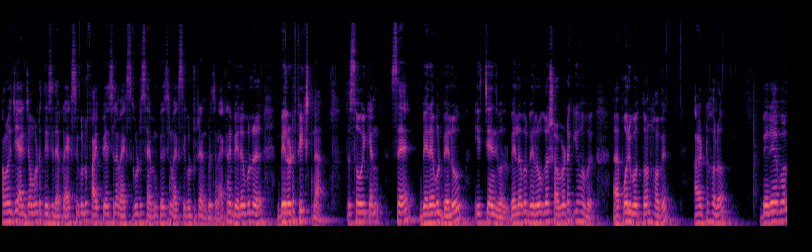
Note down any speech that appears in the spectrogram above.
আমরা যে এক্সাম্পলটা দিয়েছি দেখো এক্স ইকুল টু ফাইভ পেয়েছিলাম এক্স ইকুল টু সেভেন পেয়েছিলাম এক্স ইকুল টু টেন পেয়েছিলাম এখানে ভেরিয়েবলের ভ্যালুটা ফিক্সড না তো so we can say variable value is changeable variable ভ্যালুগুলো সর্বটা কী হবে পরিবর্তন হবে আরেকটা হলো variable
